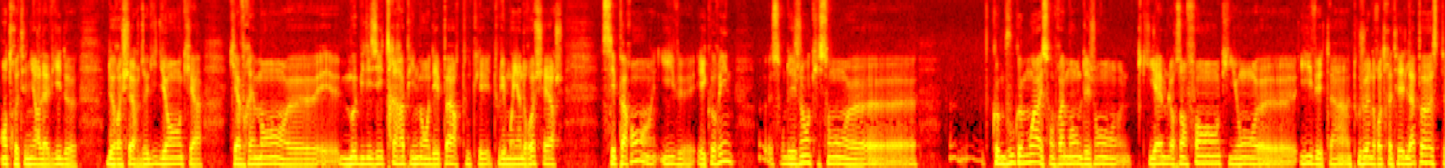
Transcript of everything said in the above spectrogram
entretenir la vie de de recherche de Lydian, qui a qui a vraiment mobilisé très rapidement au départ toutes les tous les moyens de recherche. Ses parents, Yves et Corinne, sont des gens qui sont euh, comme vous, comme moi, ils sont vraiment des gens qui aiment leurs enfants, qui ont. Euh, Yves est un tout jeune retraité de la Poste.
